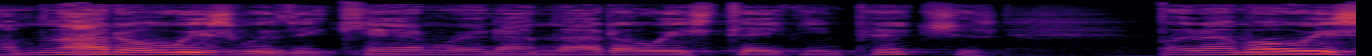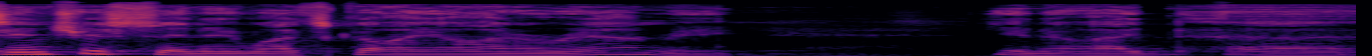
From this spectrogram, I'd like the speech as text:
I'm not always with a camera, and I'm not always taking pictures, but I'm always interested in what's going on around me. You know, I uh,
